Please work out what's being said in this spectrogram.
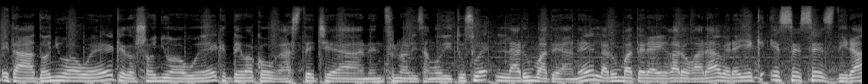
Eta doinu hauek edo soinu hauek debako gaztetxean entzun ahal izango dituzue larun batean, eh? Larun batera igaro gara, beraiek SSS dira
